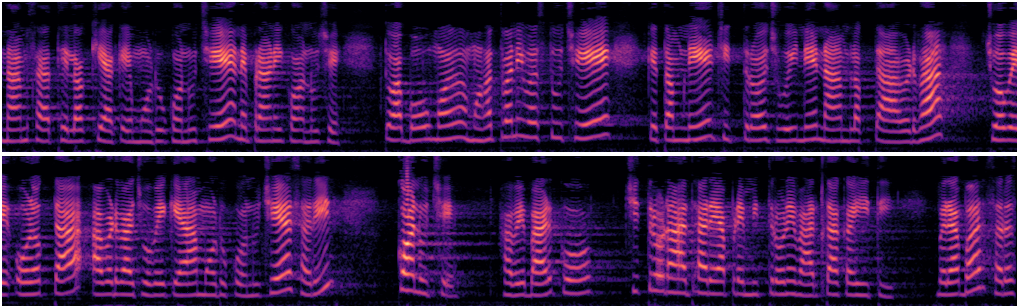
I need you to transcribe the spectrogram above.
નામ સાથે લખ્યા કે મોઢું કોનું છે અને પ્રાણી કોનું છે. તો આ બહુ મહત્ત્વની વસ્તુ છે કે તમને ચિત્ર જોઈને નામ લખતા આવડવા જોવે ઓળખતા આવડવા જોવે કે આ મોઢું કોનું છે, શરીર કોનું છે. હવે બાળકો, ચિત્રોના આધારે આપણે મિત્રોને વાર્તા કહી હતી. બરાબર? સરસ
